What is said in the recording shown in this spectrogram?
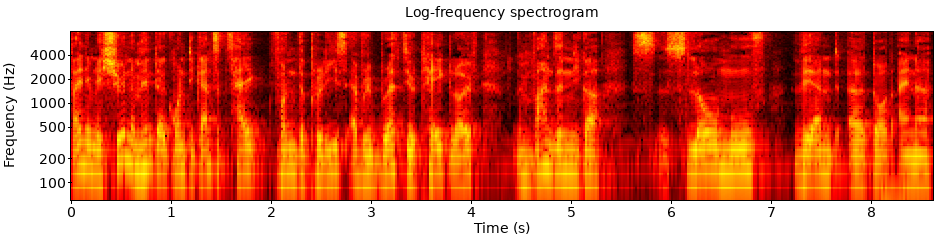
weil nämlich schön im Hintergrund die ganze Zeit von The Police Every Breath You Take läuft. Ein wahnsinniger Slow Move, während äh, dort eine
